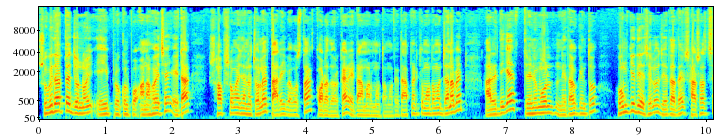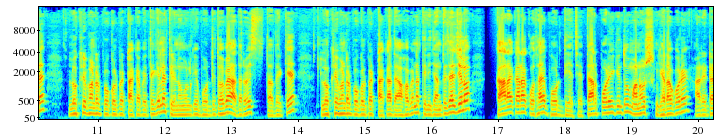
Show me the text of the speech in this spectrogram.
সুবিধার্থের জন্যই এই প্রকল্প আনা হয়েছে। এটা সব সময় যেন চলে, তারই ব্যবস্থা করা দরকার, এটা আমার মতামত। এটা আপনার কি মতামত জানাবেন? আর এদিকে তৃণমূল নেতাও কিন্তু হুমকি দিয়েছিল যে তাদের শাসাচ্ছে লক্ষ্মীর ভাণ্ডার প্রকল্পের টাকা পেতে গেলে তৃণমূলকে ভোট দিতে হবে আদারওয়াইজ তাদেরকে লক্ষ্মী ভাণ্ডার প্রকল্পের টাকা দেওয়া হবে না, তিনি জানতে চাইছিল কারা কারা কোথায় ভোট দিয়েছে। তারপরেই কিন্তু মানুষ ঘেরাও করে, আর এটা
